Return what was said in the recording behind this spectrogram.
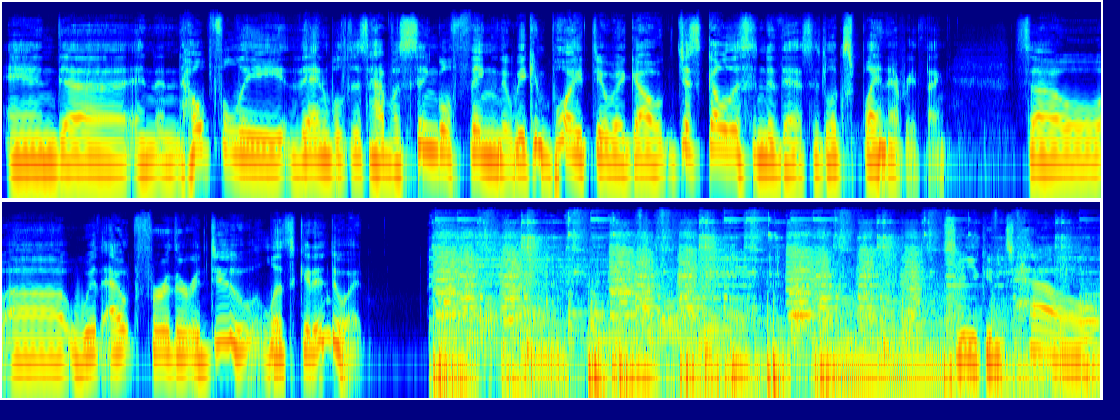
and uh, and and hopefully then we'll just have a single thing that we can point to and go, just go listen to this. It'll explain everything. So uh, without further ado, let's get into it. So you can tell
